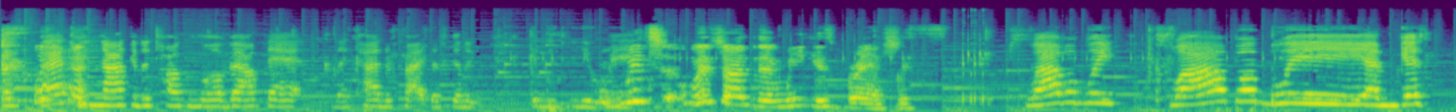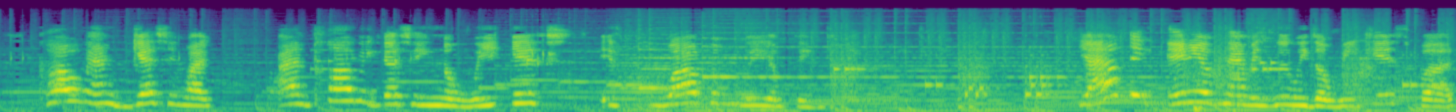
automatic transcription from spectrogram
Like, we're actually not gonna talk more about that because I kind of find that's gonna get this video. Which which are the weakest branches? Probably, probably. I'm guess. Probably, I'm guessing like. I'm probably guessing the weakest is probably I'm thinking. Yeah, I don't think any of them is really the weakest, but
